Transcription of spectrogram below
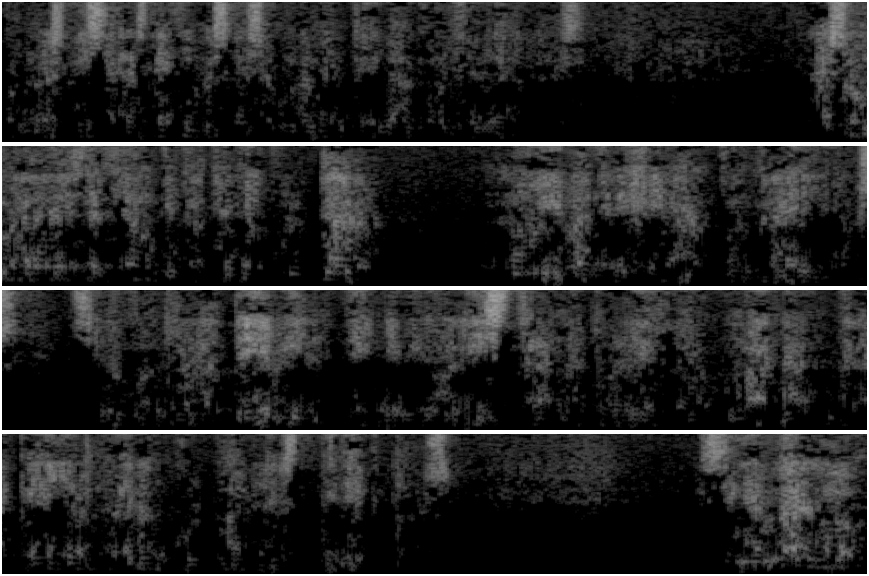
con unas míseras décimas que seguramente iba a concederles. La sombra de decepción que traté de ocultar no iba dirigida contra ellos, sino contra la débil e individualista naturaleza humana de la que ellos no eran culpables directos. Sin embargo,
